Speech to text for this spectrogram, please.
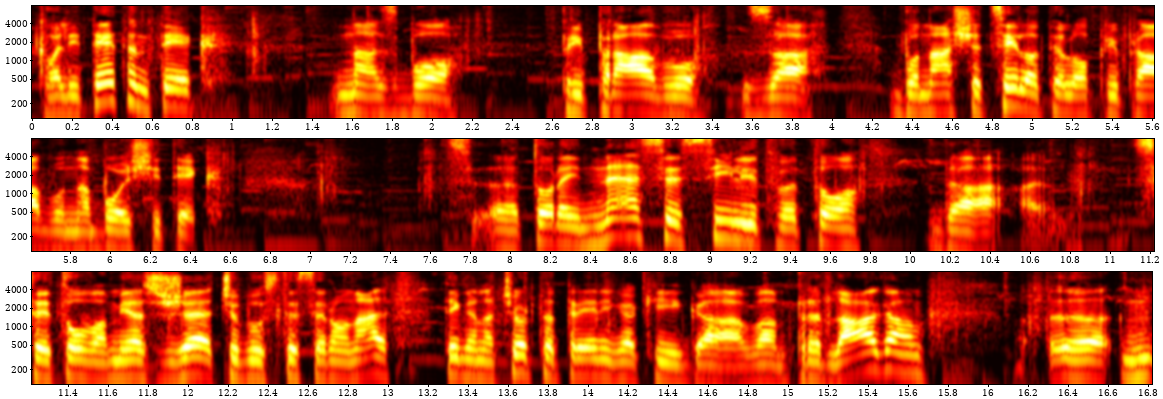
Kvaliteten tek nas bo pripravil za, bo naše celo telo pripravil na boljši tek. Uh, torej, ne se siliti v to, da uh, se je to vam jaz že, če boste se ravnali tega načrta treninga, ki ga vam predlagam. Uh,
